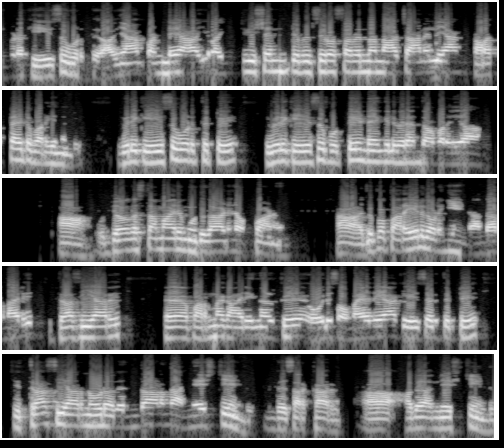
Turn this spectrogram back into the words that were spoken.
ഇവിടെ കേസ് കൊടുത്ത്. അത് ഞാൻ പണ്ടേ ആ വിഷൻ ഡബിൾ സീറോ സെവൻ എന്ന ആ ചാനലിൽ ഞാൻ കറക്റ്റ് ആയിട്ട് പറയുന്നുണ്ട്. ഇവർ കേസ് കൊടുത്തിട്ട് ഇവർ കേസ് പൊട്ടിയിട്ടുണ്ടെങ്കിൽ ഇവരെന്താ പറയാ? ആ ഉദ്യോഗസ്ഥന്മാര് മുതുകാടിനൊപ്പാണ്. ആ അതിപ്പോ പറയൽ തുടങ്ങിയിട്ടുണ്ട്. എന്താ പറഞ്ഞാൽ ചിത്ര സിയാർ പറഞ്ഞ കാര്യങ്ങൾക്ക് ഒരു സ്വമേധയാ കേസ് എടുത്തിട്ട് ചിത്ര സിആറിനോട് അതെന്താണെന്ന് അന്വേഷിച്ചുണ്ട് ഇത് സർക്കാർ. അത് അന്വേഷിച്ചുണ്ട്.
